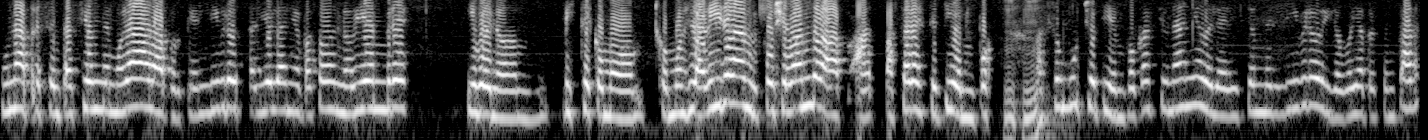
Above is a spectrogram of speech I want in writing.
una presentación demorada porque el libro salió el año pasado en noviembre y bueno, viste cómo, cómo es la vida, me fue llevando a, a pasar a este tiempo. Uh -huh. Pasó mucho tiempo, casi un año de la edición del libro y lo voy a presentar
